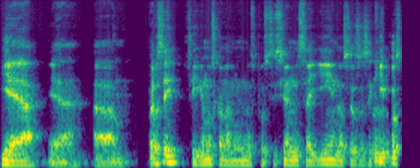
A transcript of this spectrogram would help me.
Yeah, yeah. Um, pero sí, seguimos con las mismas posiciones allí en los esos mm. equipos.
